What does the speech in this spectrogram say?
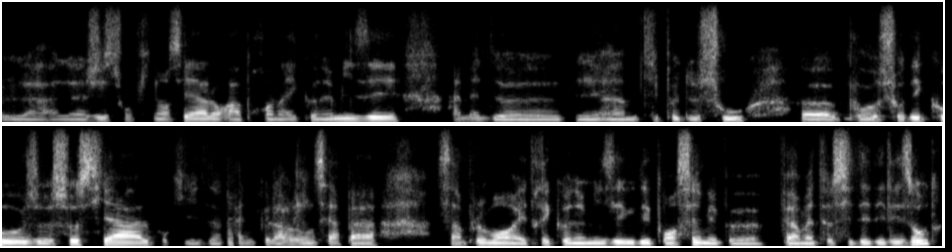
la, gestion financière, leur apprendre à économiser, à mettre un petit peu de sous euh, sur des causes sociales, pour qu'ils apprennent que l'argent ne sert pas simplement à être économisé ou dépensé, mais peut permettre aussi d'aider les autres.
